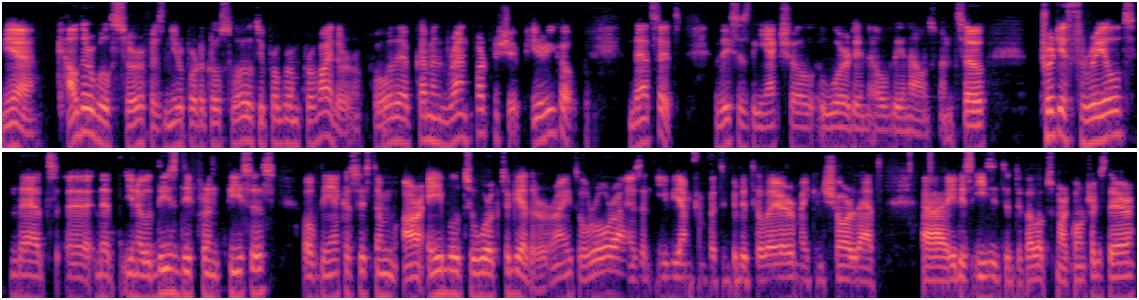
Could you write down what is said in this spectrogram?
yeah, Calder will serve as Near Protocol's loyalty program provider for the upcoming brand partnership. Here you go. That's it. This is the actual wording of the announcement. So pretty thrilled that uh, that you know these different pieces of the ecosystem are able to work together right aurora as an evm compatibility layer making sure that uh, it is easy to develop smart contracts there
